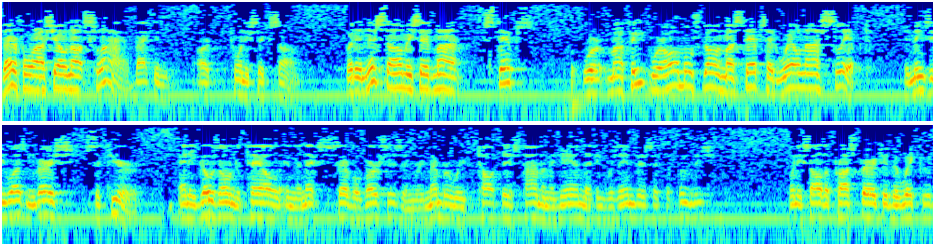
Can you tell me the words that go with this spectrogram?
Therefore I shall not slide, back in our 26th psalm. But in this psalm he said, My steps were, my feet were almost gone, my steps had well nigh slipped. It means he wasn't very secure. And he goes on to tell in the next several verses, and remember we've taught this time and again that he was envious at the foolish. When he saw the prosperity of the wicked,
